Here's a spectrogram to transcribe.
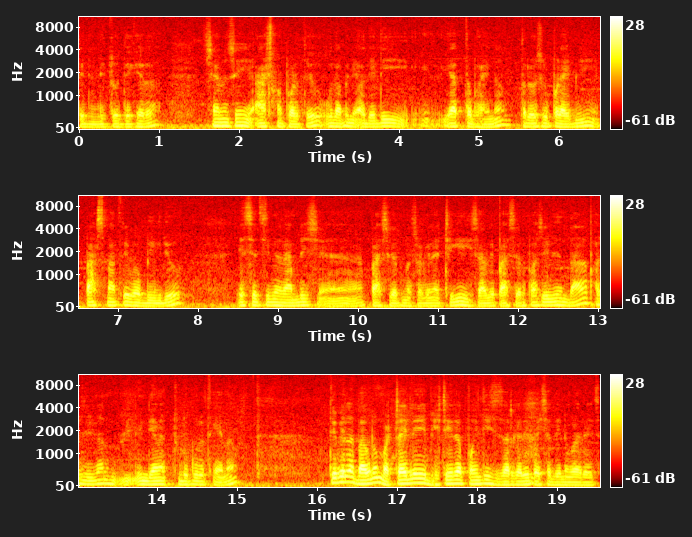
त्यसले त्यो देखेर। सानो चाहिँ आठमा पढ्थ्यो उसलाई पनि अलिअलि याद त भएन तर उसको पढाइ पनि पास मात्रै भयो बिग्रियो। एसएलसीमा राम्रै पास गर्न सकेन ठिकै हिसाबले पास गरेर फर्स्ट डिभिजन दा फर्स्ट डिभिजन इन्डियामा ठुलो कुरो थिएन। त्यो बेला बाबुराम भट्टराईले भेटेर पैँतिस हजार गरी पैसा दिनुभयो रहेछ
